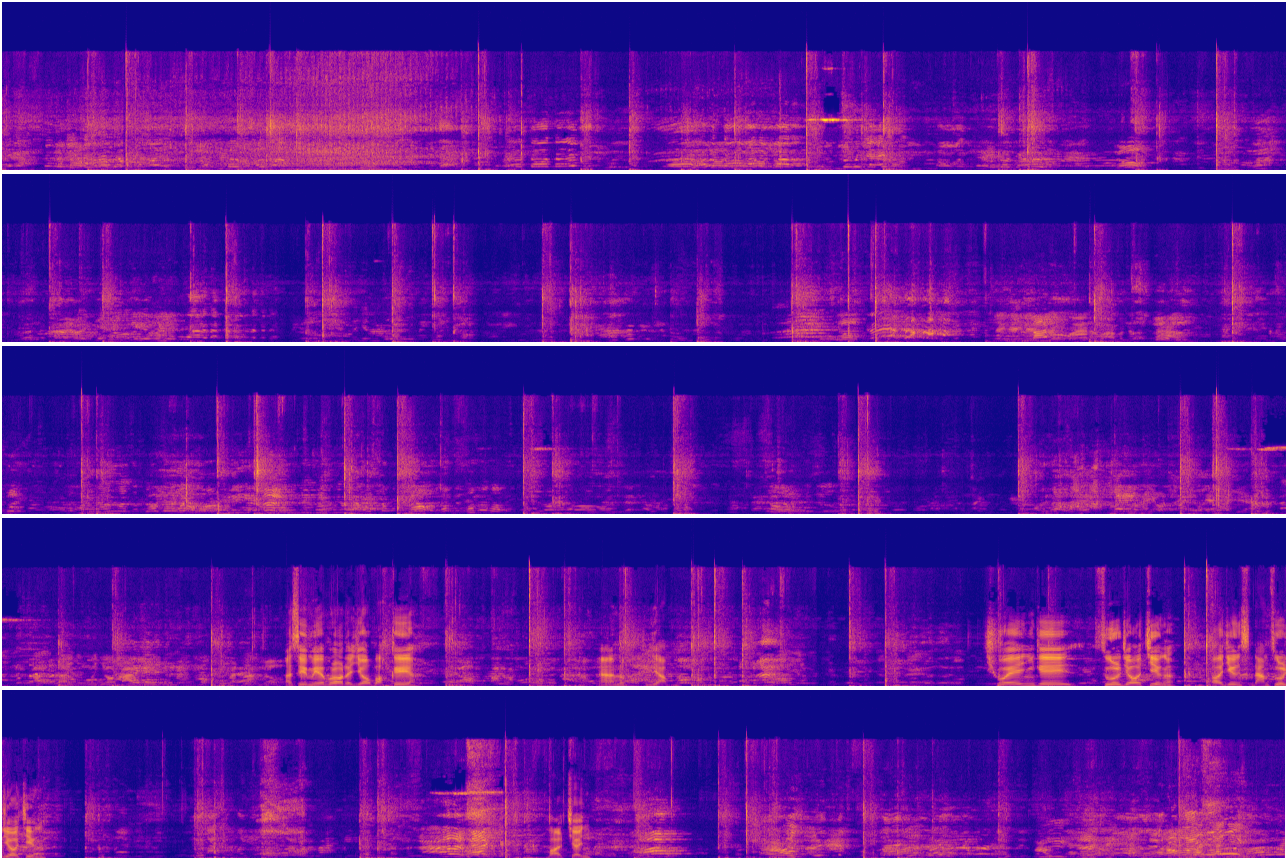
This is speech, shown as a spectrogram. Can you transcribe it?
អាសៀមរាបរត់តែយករបស់គេអានោះយ៉ាប់ឆ្វេងគេស្រួលយកជាងអើយើងស្ដាំស្រួលយកជាងបាល់ចេញទៅឲ្យប៉ែលបាយ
